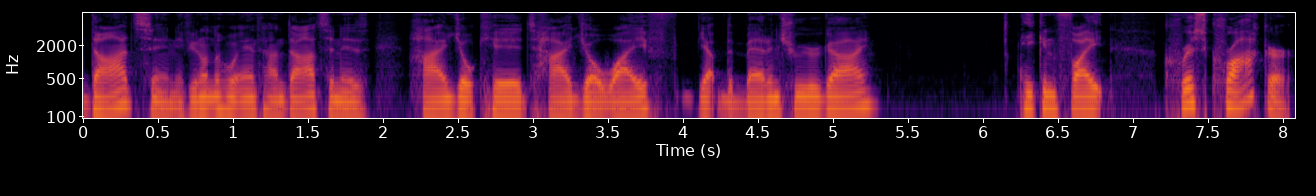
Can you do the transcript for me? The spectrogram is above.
Dodson. If you don't know who Anton Dodson is, hide your kids, hide your wife. Yep, the bed intruder guy. He can fight Chris Crocker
